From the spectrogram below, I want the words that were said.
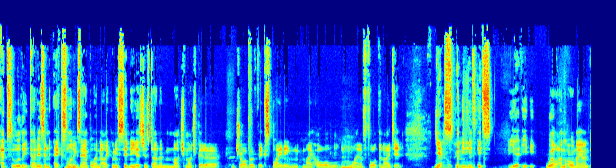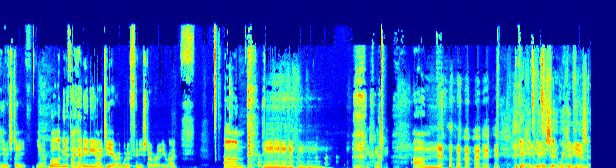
Absolutely. That is an excellent mm-hmm. example. I mean, Sidney has just done a much, much better job of explaining my whole mm-hmm. line of thought than I did. Yes. I mean, it, it's, yeah, it, well, I'm all my own PhD. Yeah. Well, I mean, if I had any idea, I would have finished already, right? Um, um, no, but yeah, we can finish it. We can finish it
